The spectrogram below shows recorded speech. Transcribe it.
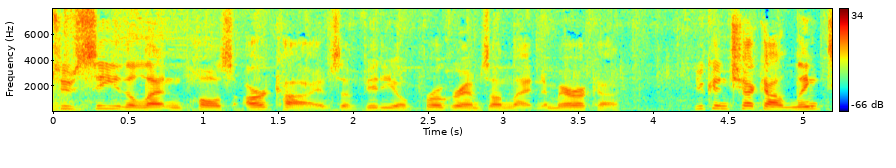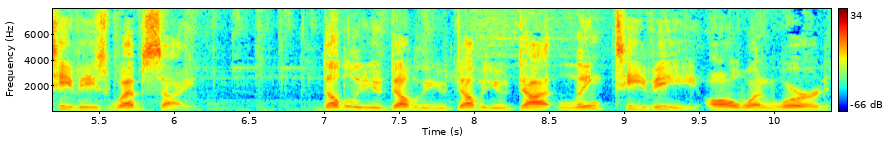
To see the Latin Pulse archives of video programs on Latin America, you can check out Link TV's website, www.linktv, all one word,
